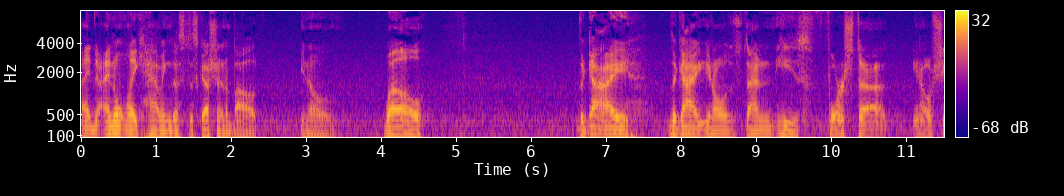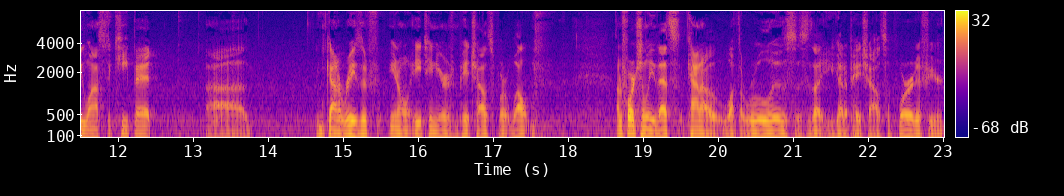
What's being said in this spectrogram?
I, I don't like having this discussion about, you know, well, the guy, the guy, you know, then he's forced to, you know, she wants to keep it. Uh, got to raise it, for, you know, 18 years and pay child support. Well, unfortunately, that's kind of what the rule is: is that you got to pay child support if you're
